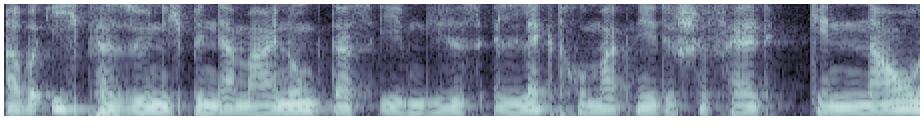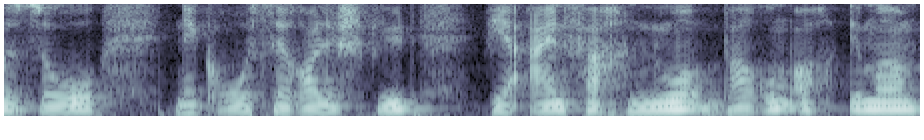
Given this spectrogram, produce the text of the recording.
Aber ich persönlich bin der Meinung, dass eben dieses elektromagnetische Feld genauso eine große Rolle spielt. Wir einfach nur, warum auch immer,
